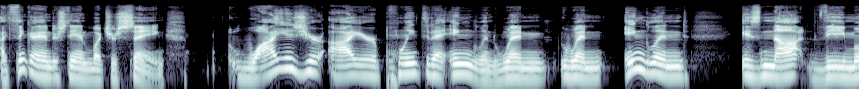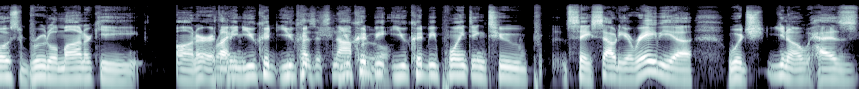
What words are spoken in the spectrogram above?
I think I understand what you're saying. Why is your ire pointed at England when when England is not the most brutal monarchy on earth? I mean, you could you Because could it's not you could brutal. be you could be pointing to say Saudi Arabia, which you know has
